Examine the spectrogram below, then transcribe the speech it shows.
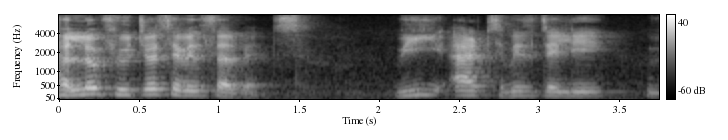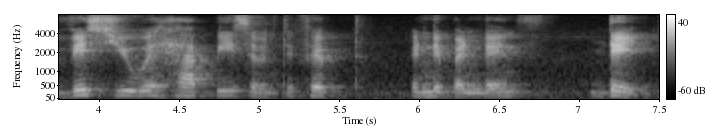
Hello, future civil servants. We at Civils Daily wish you a happy 75th Independence Day.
